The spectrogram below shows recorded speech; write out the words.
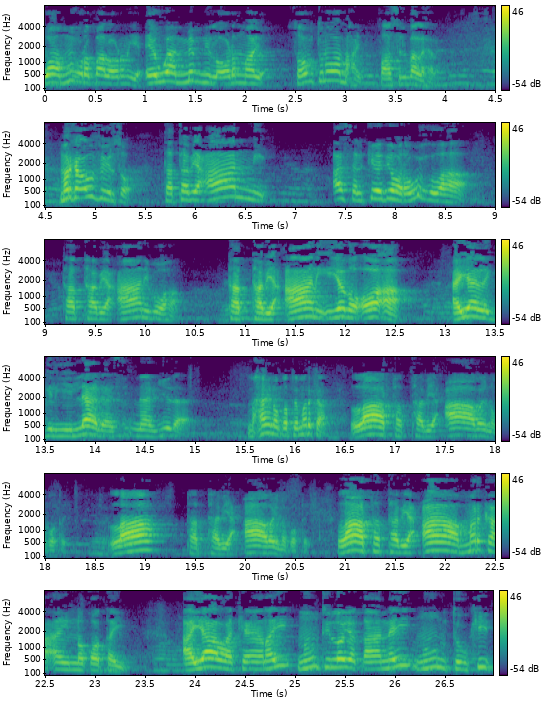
Waa mucrab baa la odhanaya ee waa mebni la odhan maayo. Sababtuna waa maxay? Faasil baa la helay. Markaa u fiirso tatabicaani asalkeedii hore wuxuu ahaa tatabicaani buu ahaa. Tatabicaani iyada oo ah ayaa la geliyey laadaasi naahiyada maxay noqotay marka? Laa tatabicaa bay noqotay. Laa tatabicaa bay noqotay. Laa tatabicaa marka ay noqotay ayaa la keenay nuuntii loo yaqaanay nuunu tawkiid.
